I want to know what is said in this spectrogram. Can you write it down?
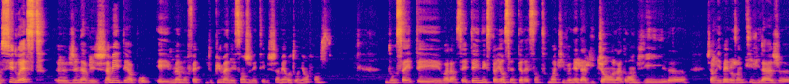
sud-ouest. je n'avais jamais été à Pau et même en fait, depuis ma naissance, je n'étais jamais retournée en France. Donc ça a été voilà, ça a été une expérience intéressante. Moi qui venais d'Abidjan, la grande ville, euh, j'arrivais dans un petit village euh,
